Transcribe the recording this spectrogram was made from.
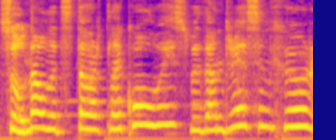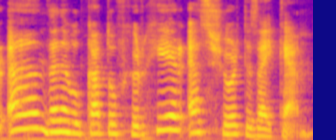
So now let's start like always with undressing her and then I will cut off her hair as short as I can.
